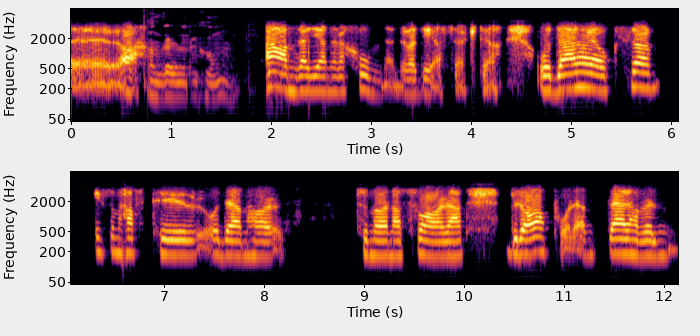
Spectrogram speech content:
Uh, ja. Andra generationen? Andra generationen, det var det jag sökte. Och där har jag också liksom haft tur och den har tumören har svarat bra på den. Där har väl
